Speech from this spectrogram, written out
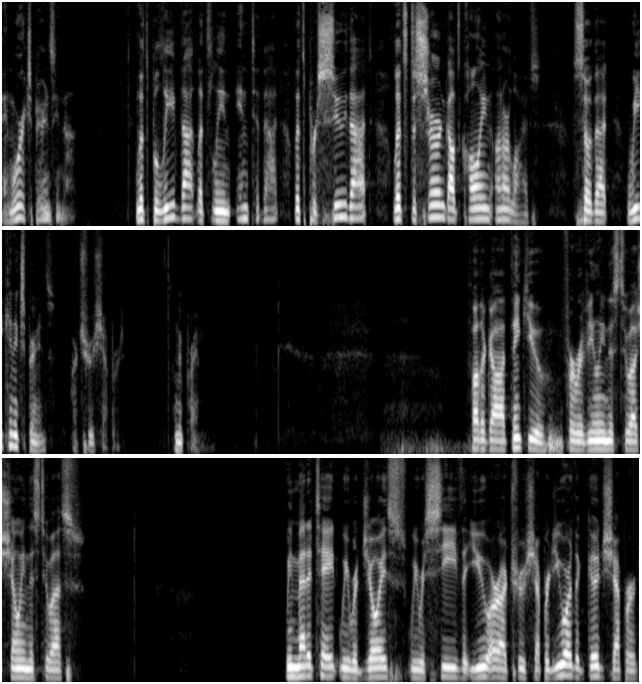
And we're experiencing that. Let's believe that. Let's lean into that. Let's pursue that. Let's discern God's calling on our lives so that we can experience our true shepherd. Let me pray. Father God, thank you for revealing this to us, showing this to us. We meditate, we rejoice, we receive that you are our true shepherd. You are the good shepherd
